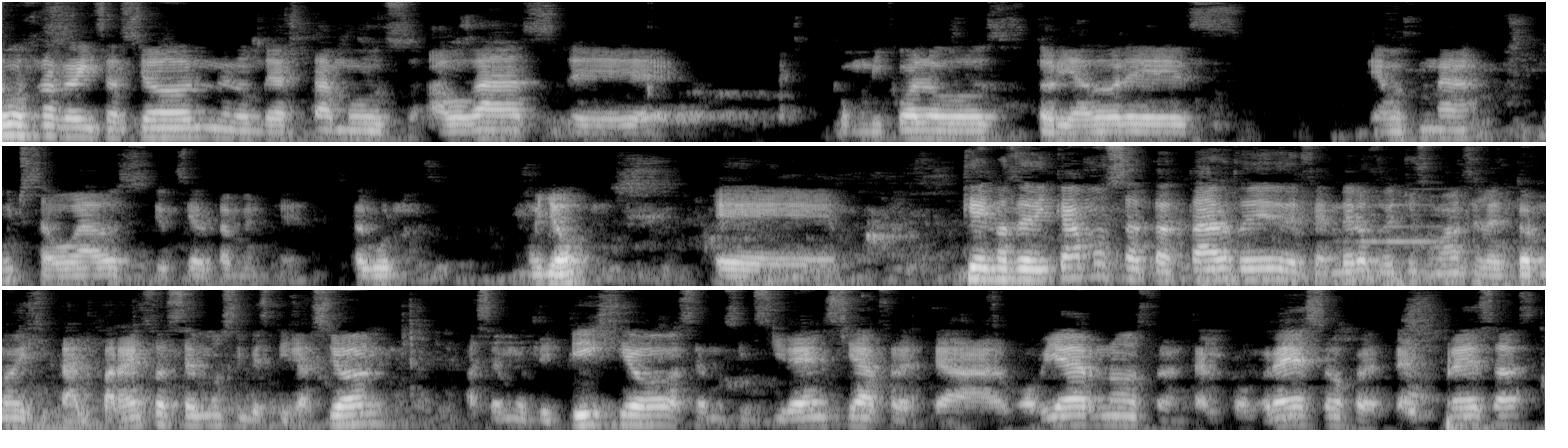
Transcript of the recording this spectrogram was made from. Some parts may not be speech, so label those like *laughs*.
somos una organización en donde estamos abogadas, eh, comunicólogos, historiadores, digamos, una, muchos abogados, ciertamente, algunos, como yo, eh, que nos dedicamos a tratar de defender los derechos humanos en el entorno digital. Para eso hacemos investigación, hacemos litigio, hacemos incidencia frente a gobiernos, frente al Congreso, frente a empresas,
